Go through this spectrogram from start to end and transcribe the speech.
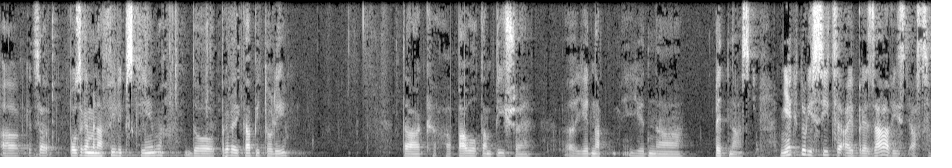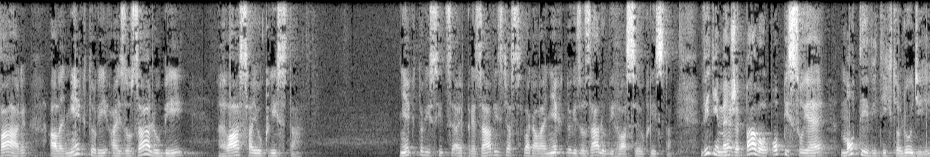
A keď sa pozrieme na Filipským do prvej kapitoly, tak Pavol tam píše 1.15. Niektorí síce aj pre závisť a svár, ale niektorí aj zo záľuby hlásajú Krista. Niektorí síce aj pre závisť a svár, ale aj niektorí zo záľuby hlásajú Krista. Vidíme, že Pavol opisuje motívy týchto ľudí,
